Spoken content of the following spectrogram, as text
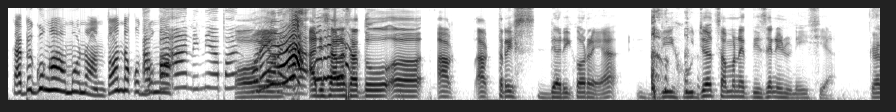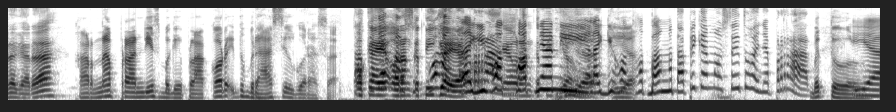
Tapi gue nggak mau nonton, takut gue nggak. Apaan ini apaan? Oh, yang ada salah satu eh, ak- aktris dari Korea dihujat sama netizen Indonesia Gara-gara karena peran dia sebagai pelakor itu berhasil gua rasa. Oh Tapi kayak kan orang ketiga ya? Lagi hot-hotnya nih, Iya, lagi iya. hot-hot banget. Tapi kan maksudnya itu hanya peran. Betul. Iya,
